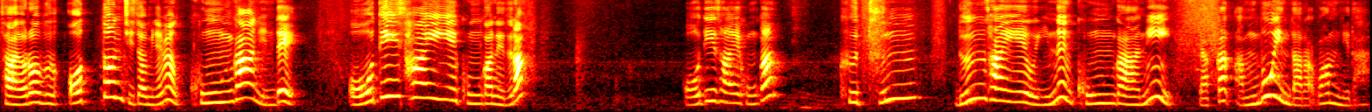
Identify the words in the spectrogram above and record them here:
자, 여러분 어떤 지점이냐면 공간인데 어디 사이의 공간 얘들아? 어디 사이의 공간? 그 둔 눈 사이에 있는 공간이 약간 안 보인다라고 합니다.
